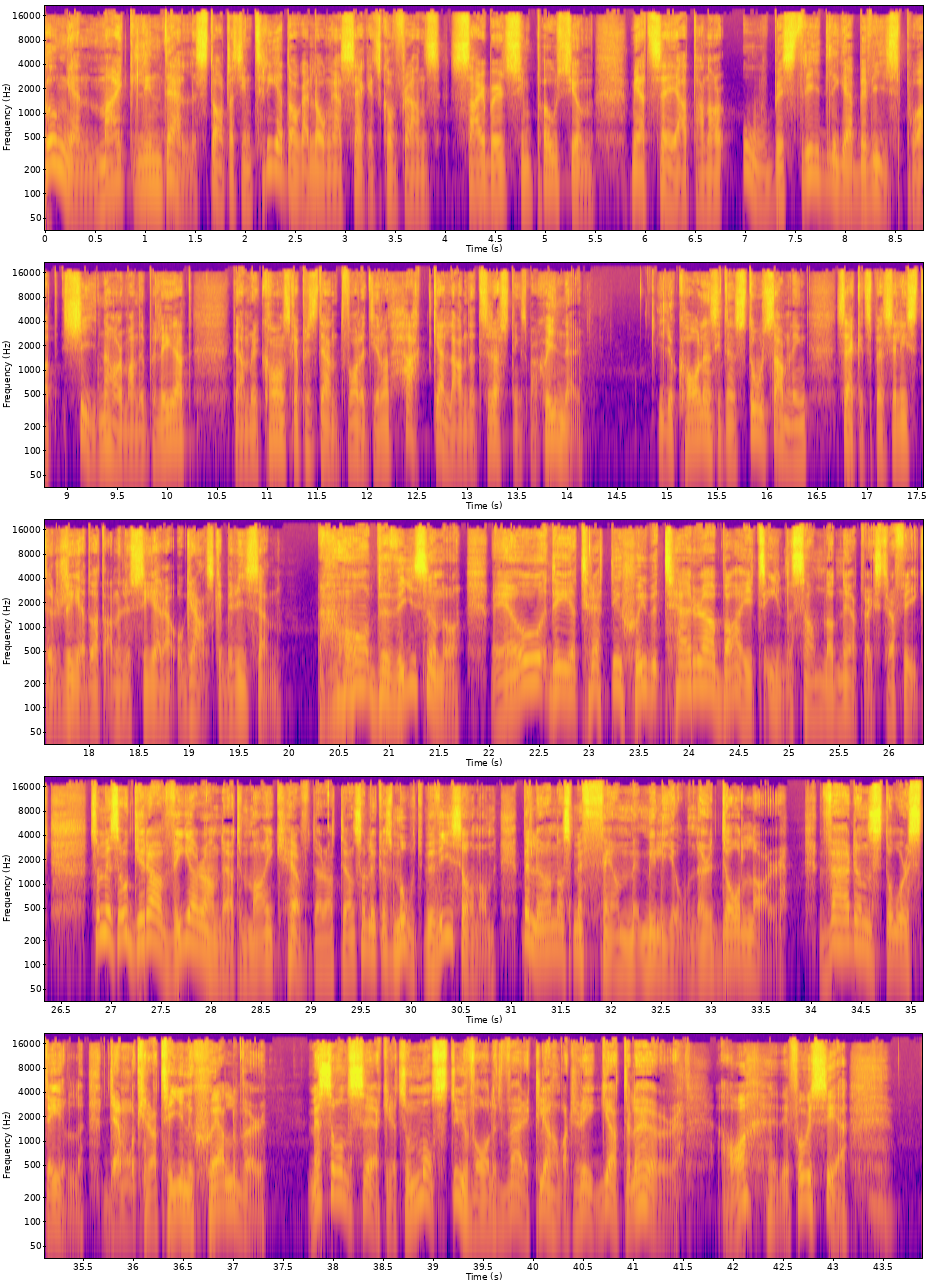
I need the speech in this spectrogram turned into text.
Kungen Mike Lindell startar sin tre dagar långa säkerhetskonferens Cyber Symposium med att säga att han har obestridliga bevis på att Kina har manipulerat det amerikanska presidentvalet genom att hacka landets röstningsmaskiner. I lokalen sitter en stor samling säkerhetsspecialister redo att analysera och granska bevisen. Ja, bevisen då? Jo, det är 37 terabyte insamlad nätverkstrafik som är så graverande att Mike hävdar att den som lyckas motbevisa honom belönas med 5 miljoner dollar. Världen står still, demokratin skälver. Med sån säkerhet så måste ju valet verkligen ha varit riggat, eller hur? Ja, det får vi se.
